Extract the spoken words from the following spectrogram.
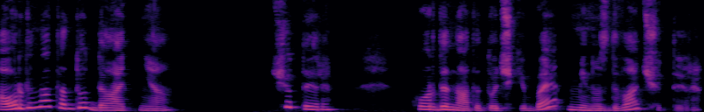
А ордината додатня 4. Координати точки Б мінус 2, 4.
